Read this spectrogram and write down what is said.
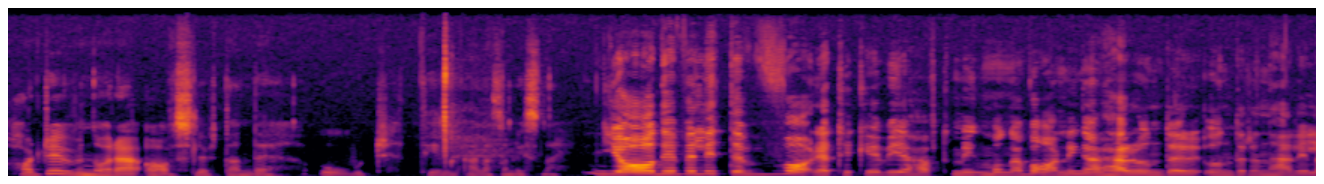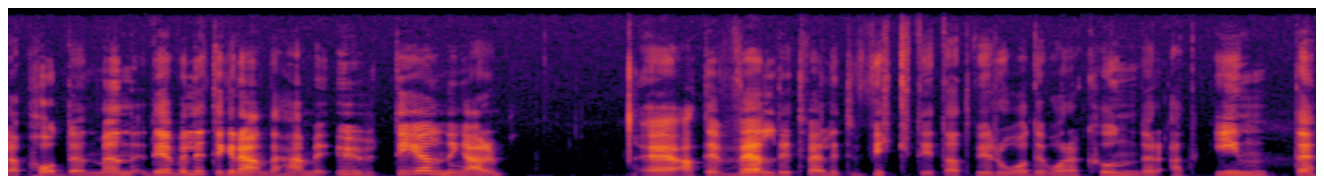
har du några avslutande ord till alla som lyssnar? Ja, det är väl lite var Jag tycker vi har haft många varningar här under, under den här lilla podden, men det är väl lite grann det här med utdelningar. Eh, att det är väldigt, väldigt viktigt att vi råder våra kunder att inte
